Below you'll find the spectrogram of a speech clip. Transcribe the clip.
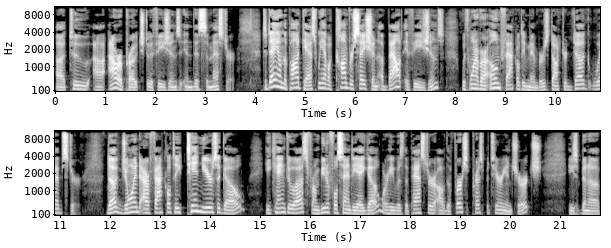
uh, to uh, our approach to Ephesians in this semester. Today on the podcast, we have a conversation about Ephesians with one of our own faculty members, Dr. Doug Webster. Doug joined our faculty 10 years ago. He came to us from beautiful San Diego, where he was the pastor of the First Presbyterian Church. He's been a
